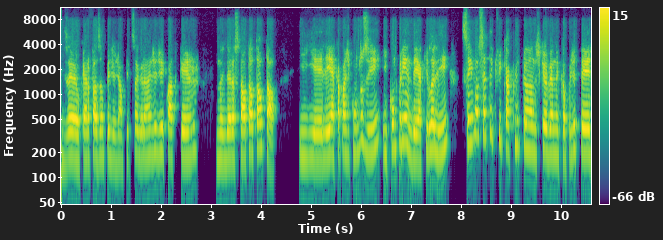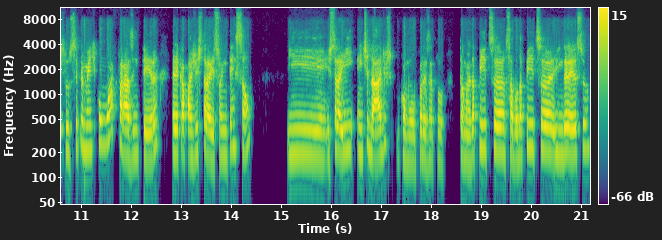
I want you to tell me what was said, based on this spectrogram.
dizer, eu quero fazer um pedido de uma pizza grande de quatro queijos no endereço tal, tal, tal, tal. E ele é capaz de conduzir e compreender aquilo ali sem você ter que ficar clicando, escrevendo em campo de texto, simplesmente com uma frase inteira, ele é capaz de extrair sua intenção e extrair entidades, como, por exemplo, tamanho da pizza, sabor da pizza, endereço,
